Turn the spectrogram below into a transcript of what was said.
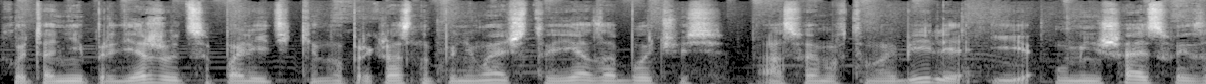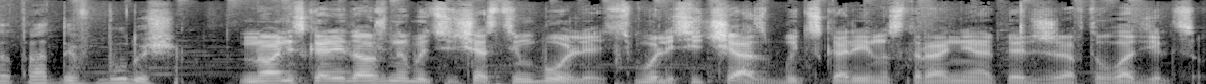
хоть они и придерживаются политики, но прекрасно понимают, что я забочусь о своем автомобиле и уменьшаю свои затраты в будущем. Но они скорее должны быть сейчас, тем более, тем более сейчас быть скорее на стороне, опять же, автовладельцев.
